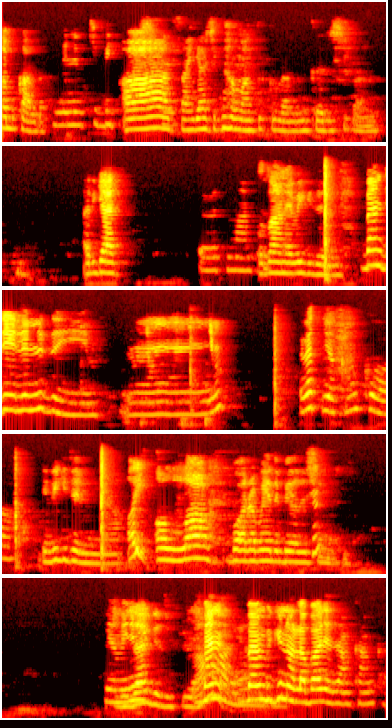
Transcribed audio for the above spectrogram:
Sana bu kaldı. Benimki bir Aa sen gerçekten mantık kullandın. Karışık anlattın. Hadi gel. evet O mantık. zaman eve gidelim. Ben diğerini de yiyeyim. Evet ya kanka. Eve gidelim ya. Ay Allah. Bu arabaya da bir alışamadım. Ya Güzel benim, gözüküyor ama ben yani. ben bir gün araba alacağım kanka.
